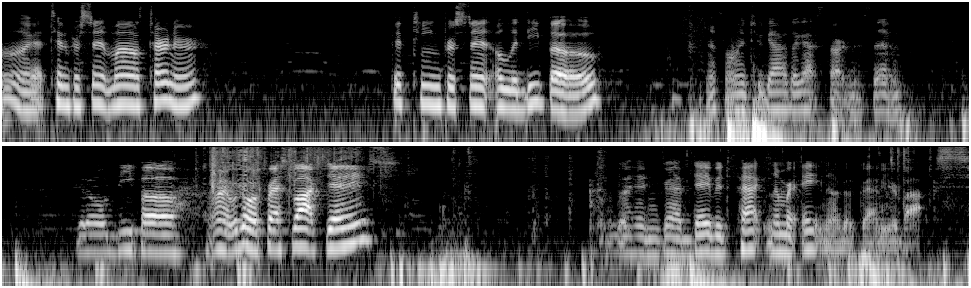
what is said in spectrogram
Oh, I got 10% Miles Turner. 15% Oladipo. That's only two guys I got starting at 7. Good old Depot. All right, we're going fresh box, James. I'll go ahead and grab David's pack number eight, and I'll go grab your box.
